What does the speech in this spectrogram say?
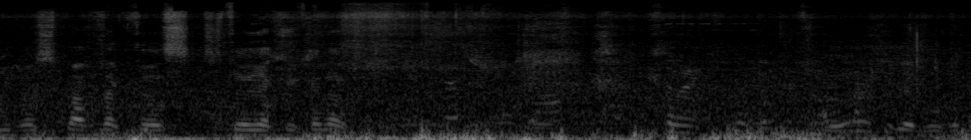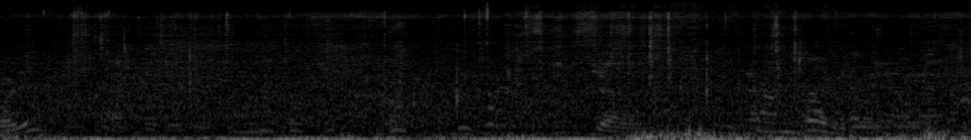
Niby sprawdza, kto jest, kto jakie kanapki. Nie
